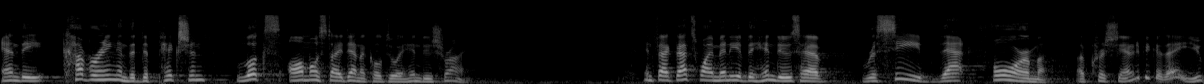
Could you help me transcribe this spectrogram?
And the covering and the depiction looks almost identical to a Hindu shrine. In fact, that's why many of the Hindus have received that form of Christianity because, hey, you,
